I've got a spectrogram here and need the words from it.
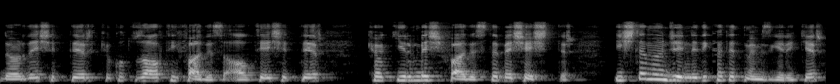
4'e eşittir. Kök 36 ifadesi 6'ya eşittir. Kök 25 ifadesi de 5'e eşittir. İşlem önceliğine dikkat etmemiz gerekir.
